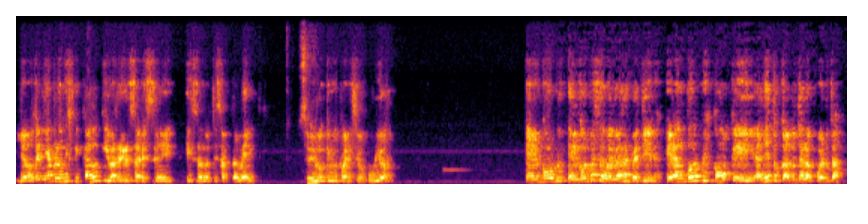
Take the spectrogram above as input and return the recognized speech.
yo no tenía planificado que iba a regresar ese, esa noche exactamente. Sí. Lo que me pareció curioso. El, el golpe se vuelve a repetir. Eran golpes como que alguien tocándote la puerta,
